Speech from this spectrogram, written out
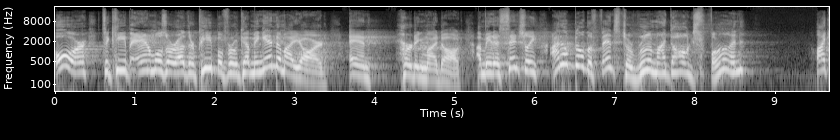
or to keep animals or other people from coming into my yard and hurting my dog. I mean, essentially, I don't build the fence to ruin my dog's fun. Like,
